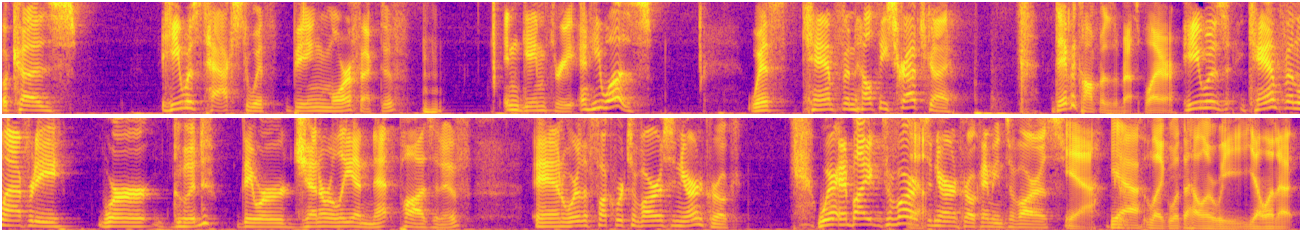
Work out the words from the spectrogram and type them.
because he was taxed with being more effective mm-hmm. in game three, and he was with Kampf and healthy scratch guy. David Kampf was the best player. He was Kampf and Lafferty were good. They were generally a net positive. And where the fuck were Tavares and Järnkrok? Where And by Tavares and Järnkrok, I mean Tavares. Yeah. 'Cause, Yeah. Like, what the hell are we yelling at?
